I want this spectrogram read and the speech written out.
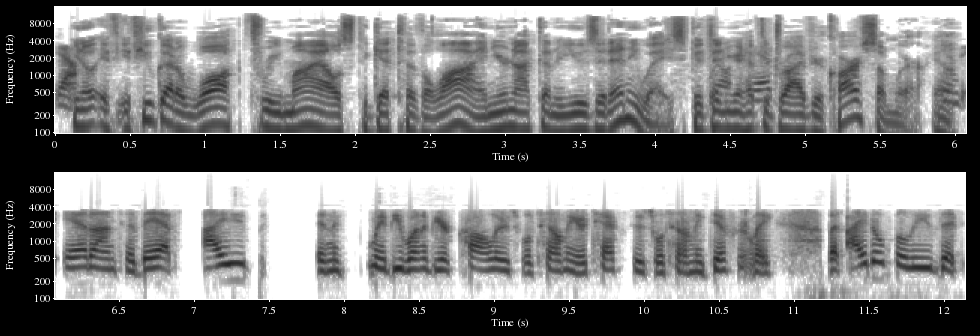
yeah. you know, if, if you've got to walk three miles to get to the line, you're not going to use it anyways because well, then you're going to have to drive your car somewhere. Yeah. And add on to that, I and maybe one of your callers will tell me or texters will tell me differently, but I don't believe that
